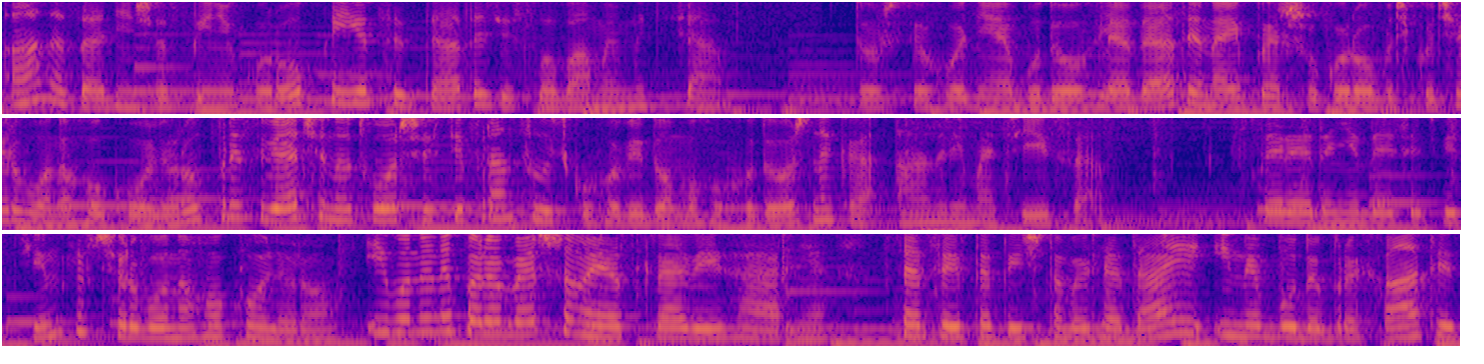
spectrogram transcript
а на задній частині коробки є цитата зі словами митця. Тож сьогодні я буду оглядати найпершу коробочку червоного кольору, присвячену творчості французького відомого художника Анрі Матіса. Всередині 10 відтінків червоного кольору, і вони не перевершено яскраві й гарні. Все це естетично виглядає і не буду брехати,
